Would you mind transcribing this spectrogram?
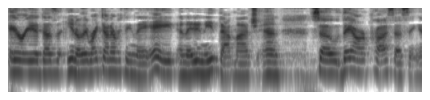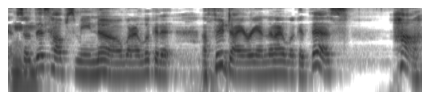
area doesn't. You know, they write down everything they ate, and they didn't eat that much, and so they aren't processing it. So mm-hmm. this helps me know when I look at it, a food diary, and then I look at this, huh?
